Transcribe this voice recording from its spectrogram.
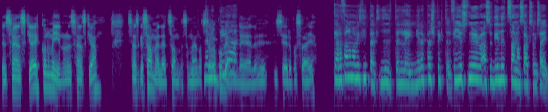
den svenska ekonomin och det svenska, svenska samhället som, som är något Nej, större det... problem än det? Eller hur, hur ser du på Sverige? I alla fall om man vill titta ett lite längre perspektiv. För just nu, alltså det är lite samma sak som här,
